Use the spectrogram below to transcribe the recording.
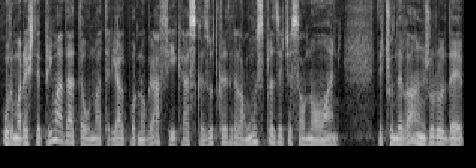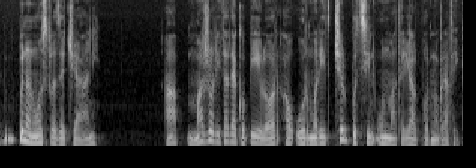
urmărește prima dată un material pornografic a scăzut, cred că la 11 sau 9 ani. Deci undeva în jurul de până în 11 ani, a, majoritatea copiilor au urmărit cel puțin un material pornografic.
